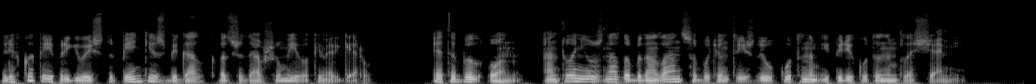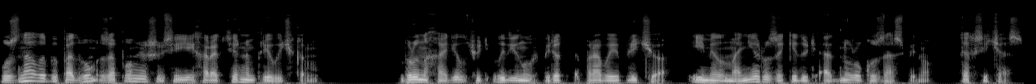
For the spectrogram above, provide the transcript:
легко перепрыгивая ступеньки, сбегал к поджидавшему его камергеру. Это был он, Антони узнала бы Наланца, будь он трижды укутанным и перекутанным плащами. Узнала бы по двум запомнившимся ей характерным привычкам. Бруно ходил, чуть выдвинув вперед правое плечо, и имел манеру закидывать одну руку за спину, как сейчас.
